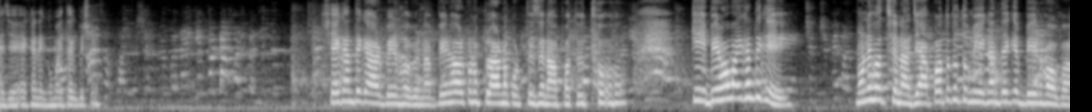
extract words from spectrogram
এই যে এখানে ঘুমাই থাকবে সে। সেখান থেকে আর বের হবে না, বের হওয়ার কোনো প্ল্যানও করতেছে না আপাতত। কি, বের হবা এখান থেকে? মনে হচ্ছে না যে আপাতত তুমি এখান থেকে বের হবা।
